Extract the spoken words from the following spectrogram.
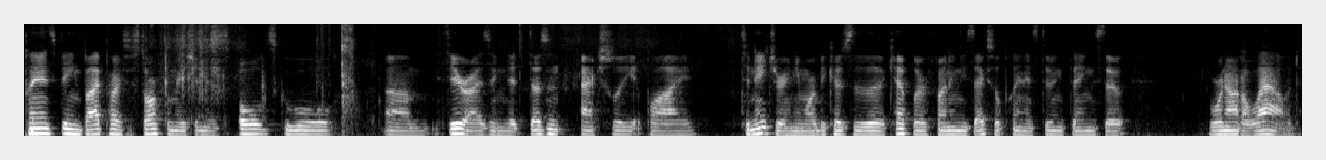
Planets being byproducts of star formation is old school um, theorizing that doesn't actually apply to nature anymore because of the Kepler finding these exoplanets doing things that were not allowed.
